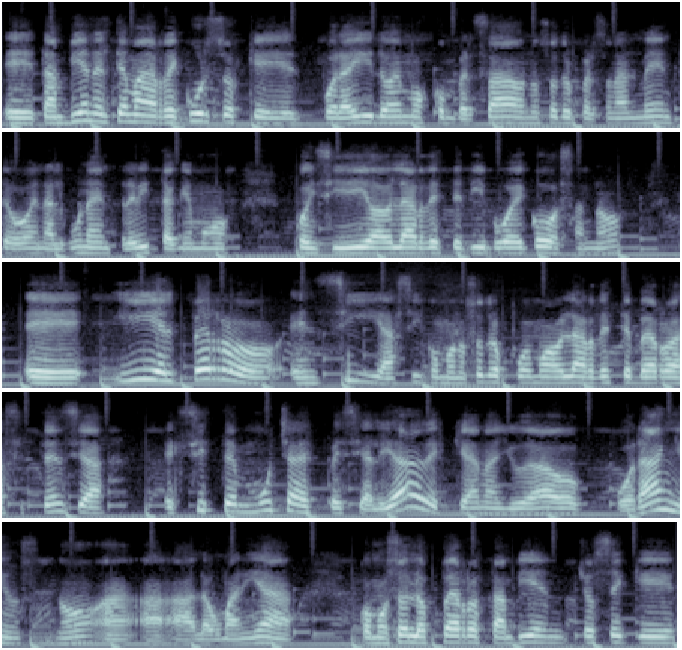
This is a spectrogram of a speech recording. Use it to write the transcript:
Eh, también el tema de recursos que por ahí lo hemos conversado nosotros personalmente o en alguna entrevista que hemos coincidido a hablar de este tipo de cosas, ¿no? Eh, y el perro en sí, así como nosotros podemos hablar de este perro de asistencia, existen muchas especialidades que han ayudado por años, ¿no? a la humanidad como son los perros también, yo sé que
